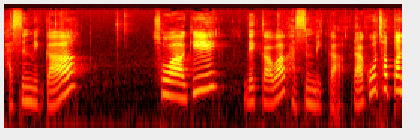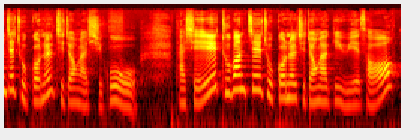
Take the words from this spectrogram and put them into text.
같습니까? 소화기 내과와 같습니까? 라고 첫 번째 조건을 지정하시고 다시 두 번째 조건을 지정하기 위해서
